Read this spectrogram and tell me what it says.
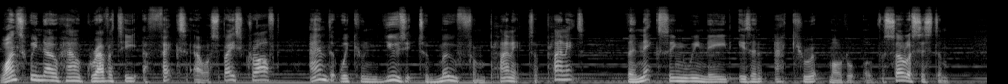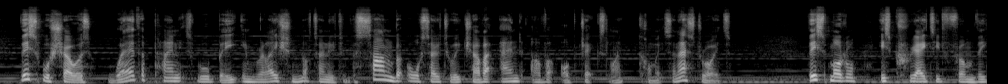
Once we know how gravity affects our spacecraft and that we can use it to move from planet to planet, the next thing we need is an accurate model of the solar system. This will show us where the planets will be in relation not only to the Sun but also to each other and other objects like comets and asteroids. This model is created from the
